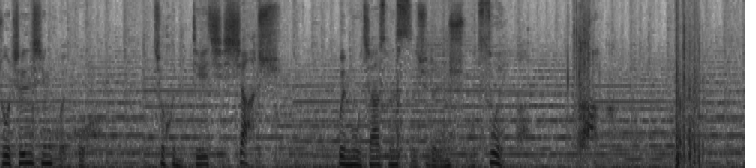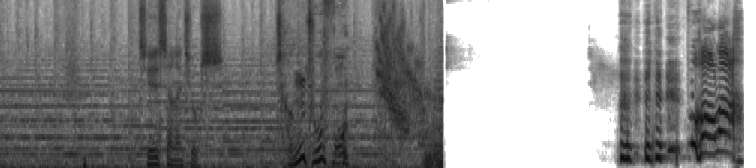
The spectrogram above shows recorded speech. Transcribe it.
若真心悔过，就和你爹一起下去，为穆家村死去的人赎罪了。接下来就是城主府。不好了！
